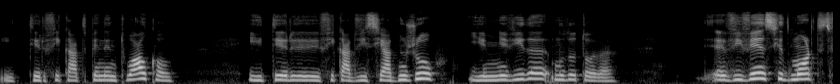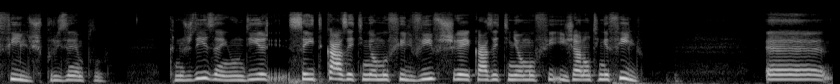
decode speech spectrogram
e ter ficado dependente do álcool e ter eh, ficado viciado no jogo e a minha vida mudou toda. A vivência de morte de filhos, por exemplo, que nos dizem um dia saí de casa e tinha o meu filho vivo, cheguei a casa e tinha o meu filho e já não tinha filho. Uh,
